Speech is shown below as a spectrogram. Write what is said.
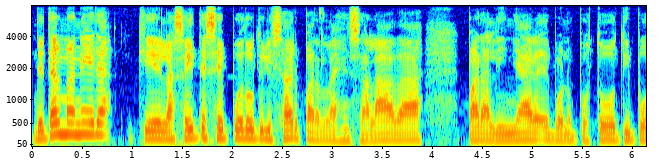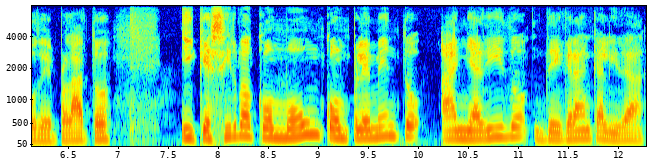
De tal manera que el aceite se pueda utilizar para las ensaladas, para alinear eh, bueno, pues todo tipo de platos y que sirva como un complemento añadido de gran calidad.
